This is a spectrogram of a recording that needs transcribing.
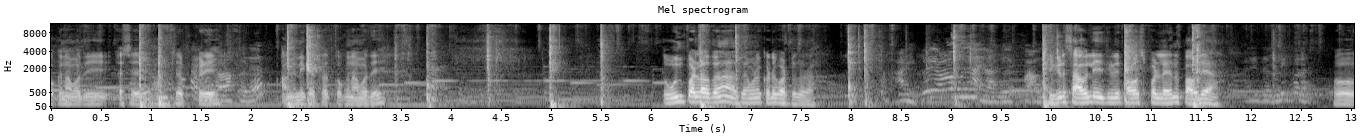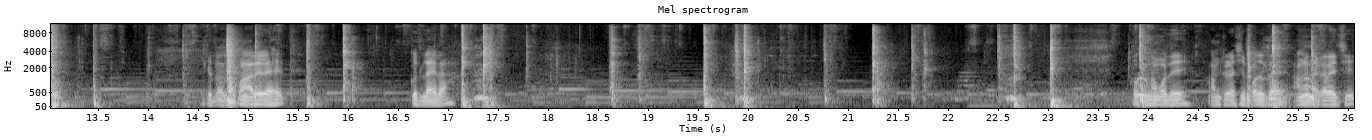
कोकणामध्ये असे आमच्याकडे अंगणे करतात कोकणामध्ये. तो ऊन पडला होता ना त्यामुळे कडक वाटतो जरा. तिकडे सावली तिकडे पाऊस पडला आहे ना पावल्या. हो. इकडे दादा पण आलेले आहेत कुदलायला. कोकणामध्ये आमच्याकडे अशी पद्धत आहे अंगणा करायची.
